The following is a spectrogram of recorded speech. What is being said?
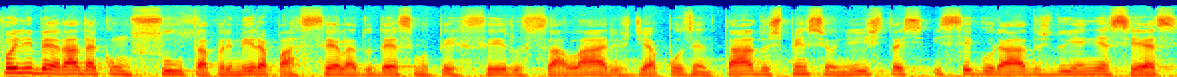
Foi liberada a consulta a primeira parcela do 13º salários de aposentados, pensionistas e segurados do INSS.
